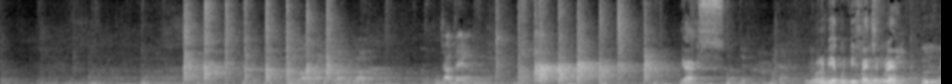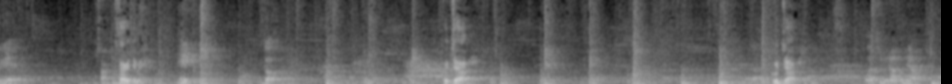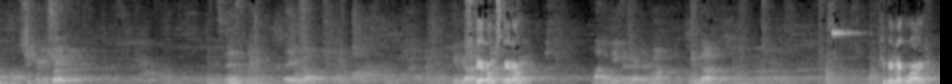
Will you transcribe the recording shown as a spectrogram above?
Keep going, man. Keep going, keep going. Good job, Jaden. Yes. Okay. You want to be a good defensive player? Do this, bring it. I'm sorry. Sorry, Timmy. Hey. Let's go. Good job. Good job. Well, keep it up or down? Straight. Spin. There you go. Keep going. Stay down, stay down. Lock up defense right there. Come on. Keep going. Keep your leg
